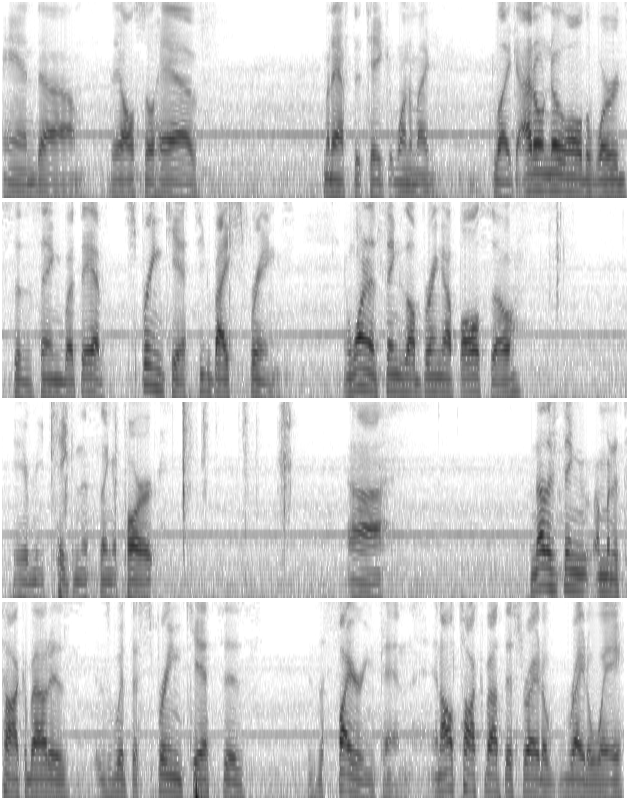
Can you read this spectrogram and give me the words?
and um, they also have. I'm gonna have to take one of my like I don't know all the words to the thing, but they have spring kits. You can buy springs, and one of the things I'll bring up also. You hear me taking this thing apart. Uh, Another thing I'm going to talk about is is with the spring kits is is the firing pin, and I'll talk about this right right away.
